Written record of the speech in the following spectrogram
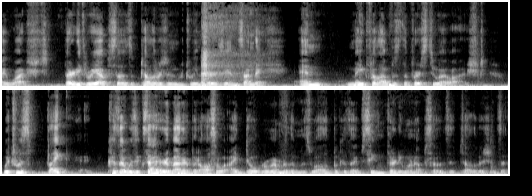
I watched 33 episodes of television between Thursday and Sunday, and Made for Love was the first two I watched, which was like because I was excited about it, but also I don't remember them as well because I've seen 31 episodes of television since.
